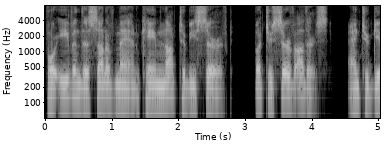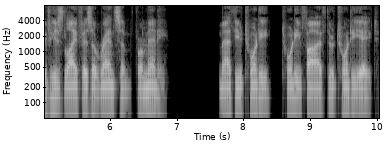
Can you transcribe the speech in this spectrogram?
For even the Son of Man came not to be served, but to serve others, and to give his life as a ransom for many. Matthew 20, 25 through 28.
